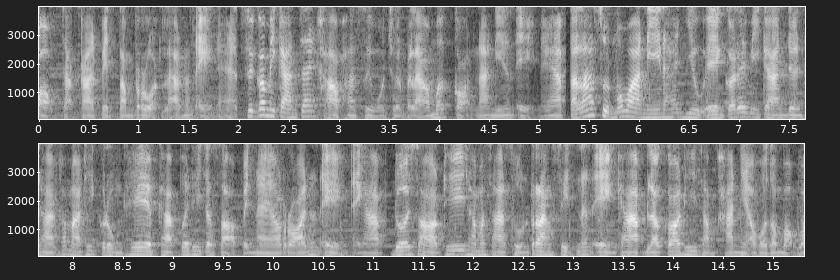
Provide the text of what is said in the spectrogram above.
ออกจากการเป็นตำรวจแล้วนั่นเองนะฮะซึ่งก็มีการแจ้งข่าวผ่านสื่อมวลชนไปแล้วเมื่อก่อนหน้านี้นั่นเองนะครับแต่ล่าสุดเมื่อวานนี้นะฮะยูเองก็ได้มีการเดินทางเข้ามาที่กรุงเทพครับเพื่อที่จะสอบเป็นนายร้อยนั่นเองนะครับโดยสอบที่ธรรมศาสตร์ศูนย์รังสิตนั่นเองครับแล้วก็ที่สำคัญเนี่ยโอ้โหต้องบอกว่า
